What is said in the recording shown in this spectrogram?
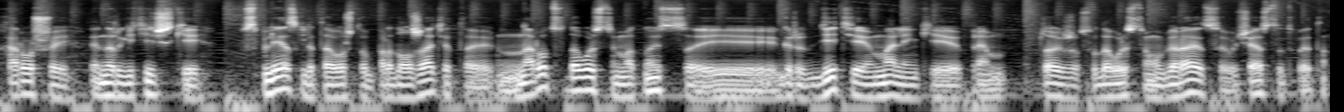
хороший энергетический всплеск для того, чтобы продолжать это. Народ с удовольствием относится, и говорю, дети маленькие прям также с удовольствием убираются и участвуют в этом.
